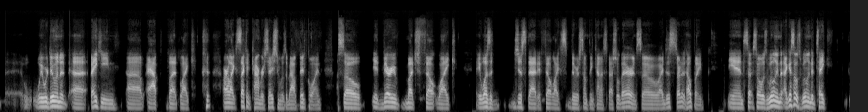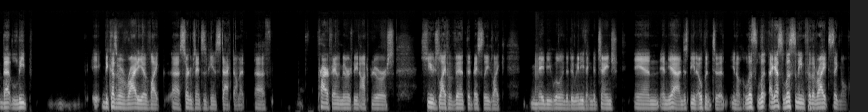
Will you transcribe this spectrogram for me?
we were doing a uh, banking uh, app, but like our like second conversation was about Bitcoin. So it very much felt like it wasn't just that it felt like there was something kind of special there and so i just started helping and so, so i was willing to i guess i was willing to take that leap because of a variety of like uh, circumstances being stacked on it uh, prior family members being entrepreneurs huge life event that basically like made me willing to do anything to change and and yeah and just being open to it you know listen li- i guess listening for the right signal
